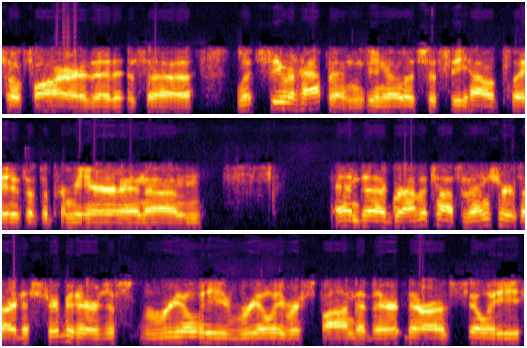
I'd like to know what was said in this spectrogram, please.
so far, that is. Uh, let's see what happens. You know, let's just see how it plays at the premiere and. um and uh, Gravitas Ventures, our distributor, just really, really responded. There, there are Philly,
